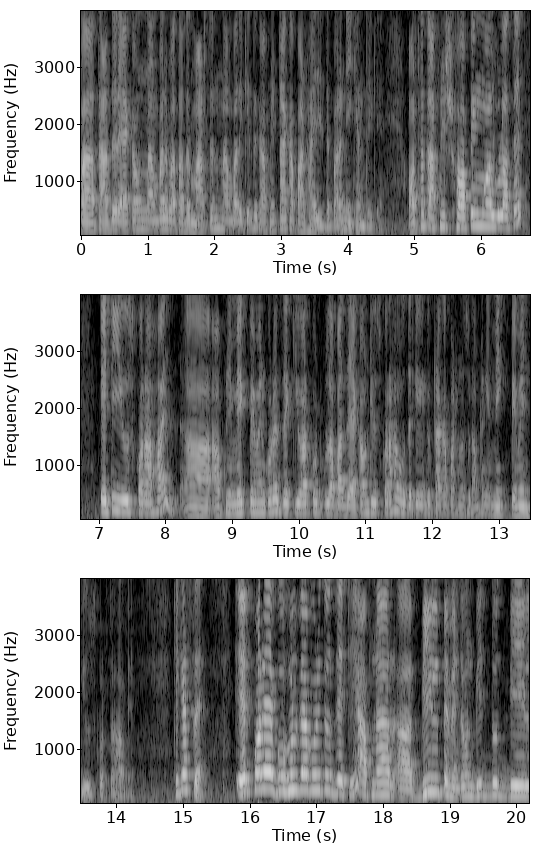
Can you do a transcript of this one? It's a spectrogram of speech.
বা তাদের অ্যাকাউন্ট নাম্বারে বা তাদের মার্চেন্ট নাম্বারে কিন্তু আপনি টাকা পাঠিয়ে দিতে পারেন এখান থেকে। অর্থাৎ আপনি শপিং মলগুলোতে এটি ইউজ করা হয় আপনি মেক পেমেন্ট করে যে কিউআর কোডগুলো বা যে অ্যাকাউন্ট ইউজ করা হয়, ওদেরকে কিন্তু টাকা পাঠানোর জন্য আপনাকে মেক পেমেন্ট ইউজ করতে হবে। ঠিক আছে? এরপরে বহুল ব্যবহৃত যেটি, আপনার বিল পেমেন্ট যেমন বিদ্যুৎ বিল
